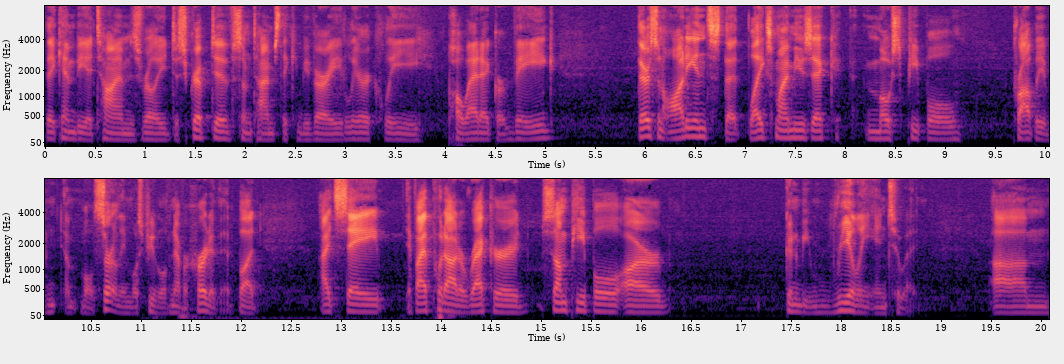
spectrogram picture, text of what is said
They can be at times really descriptive. Sometimes they can be very lyrically poetic or vague. There's an audience that likes my music. Most people probably, well, certainly most people have never heard of it. But I'd say if I put out a record, some people are going to be really into it. Um,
